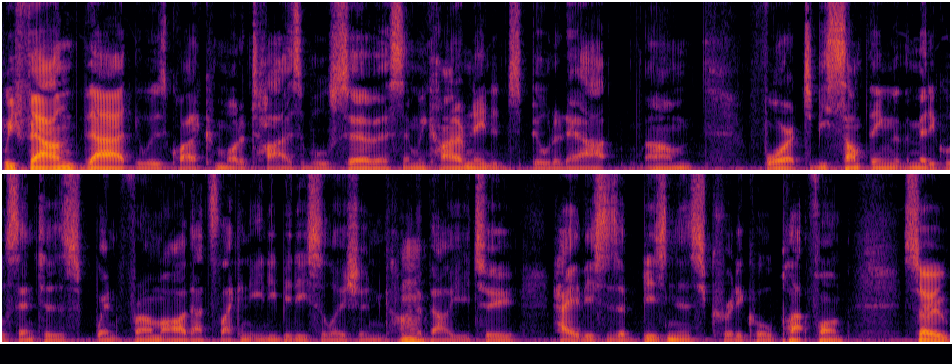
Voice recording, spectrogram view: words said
we found that it was quite a commoditizable service, and we kind of needed to build it out. Um, for it to be something that the medical centers went from, oh, that's like an itty bitty solution kind of value to, hey, this is a business critical platform. So,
